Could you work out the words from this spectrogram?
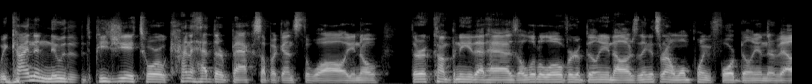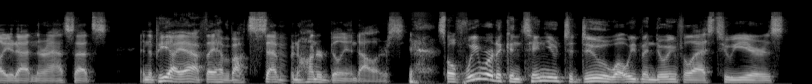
We mm-hmm. kind of knew that the PGA Tour kind of had their backs up against the wall. You know, they're a company that has a little over a billion dollars. I think it's around 1.4 billion they're valued at in their assets. And the PIF, they have about $700 billion. Yeah. So if we were to continue to do what we've been doing for the last two years,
